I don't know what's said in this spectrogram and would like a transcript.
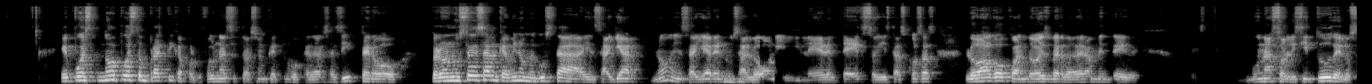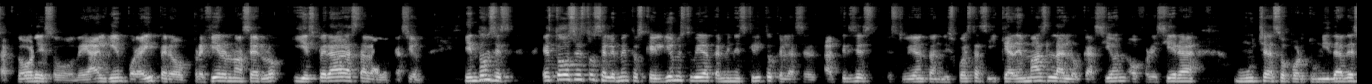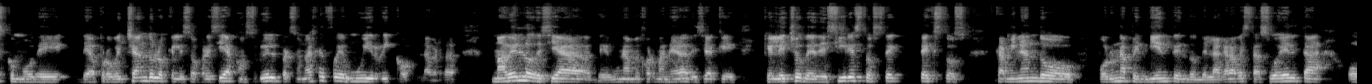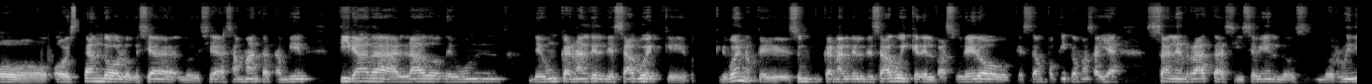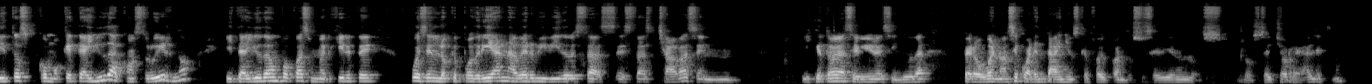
he puesto, no he puesto en práctica porque fue una situación que tuvo que darse así, pero pero ustedes saben que a mí no me gusta ensayar, ¿no? Ensayar en un salón y leer el texto y estas cosas. Lo hago cuando es verdaderamente este, una solicitud de los actores o de alguien por ahí, pero prefiero no hacerlo y esperar hasta la locación. Y entonces, es todos estos elementos, que el guion estuviera también escrito, que las actrices estuvieran tan dispuestas y que además la locación ofreciera muchas oportunidades como de, aprovechando lo que les ofrecía construir el personaje fue muy rico, la verdad. Mabel lo decía de una mejor manera, decía que, el hecho de decir estos textos caminando por una pendiente en donde la grava está suelta o, estando, lo decía, lo decía Samantha también, tirada al lado de un, de un canal del desagüe que que bueno, que es un canal del desagüe y que del basurero que está un poquito más allá salen ratas y se oyen los, los ruiditos, como que te ayuda a construir, ¿no? Y te ayuda un poco a sumergirte, pues, en lo que podrían haber vivido estas, estas chavas en, y que todavía se vive sin duda, pero bueno, hace 40 años que fue cuando sucedieron los, los hechos reales, ¿no?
